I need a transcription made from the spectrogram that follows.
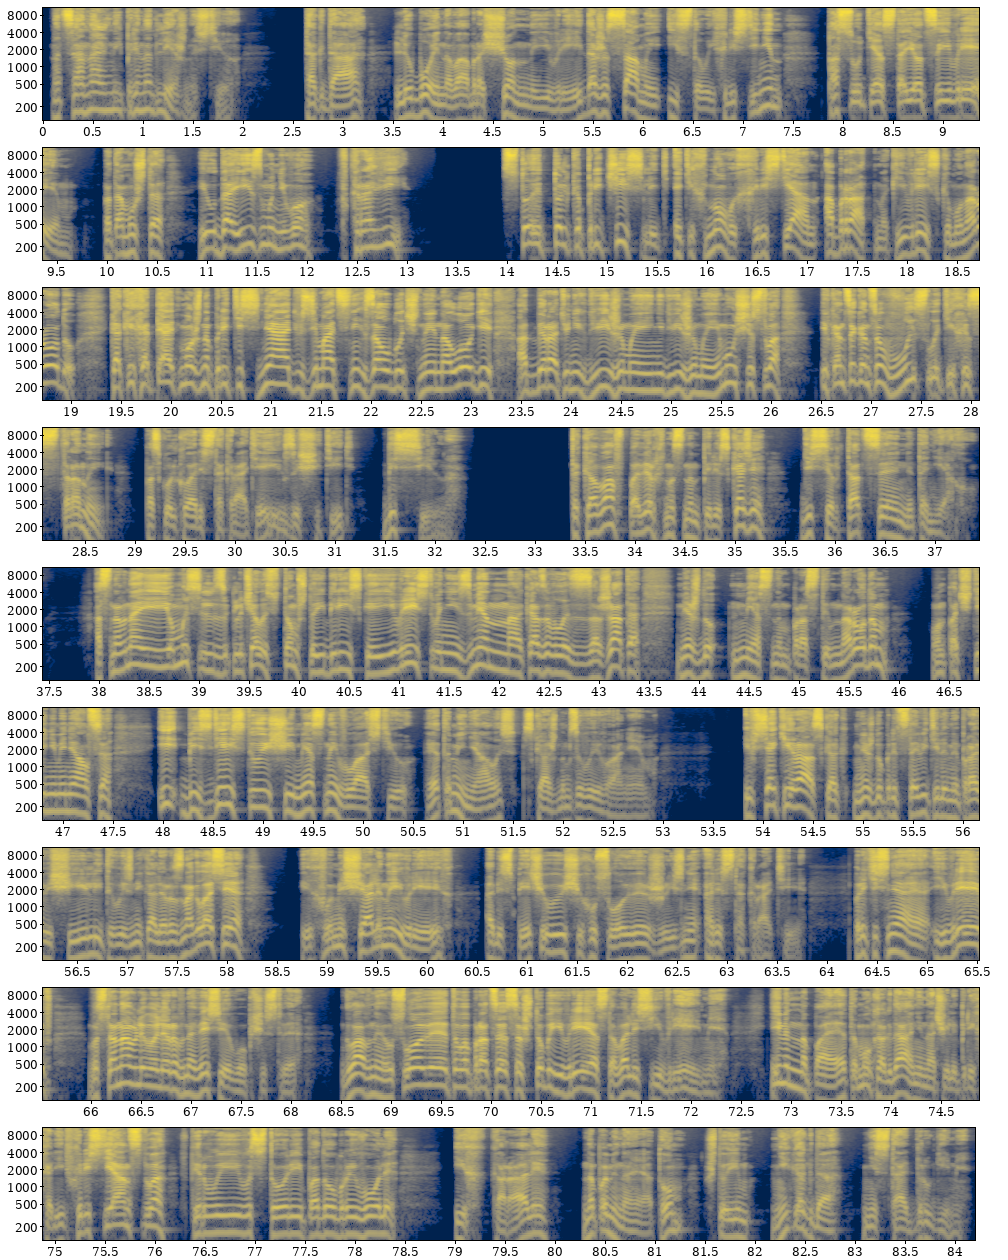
национальной принадлежностью. Тогда любой новообращенный еврей, даже самый истовый христианин, по сути остается евреем, потому что иудаизм у него в крови. Стоит только причислить этих новых христиан обратно к еврейскому народу, как их опять можно притеснять, взимать с них заоблачные налоги, отбирать у них движимое и недвижимое имущество и, в конце концов, выслать их из страны, поскольку аристократия их защитить бессильна. Такова в поверхностном пересказе диссертация Нетаньяху. Основная ее мысль заключалась в том, что иберийское еврейство неизменно оказывалось зажато между местным простым народом, он почти не менялся, и бездействующей местной властью. Это менялось с каждым завоеванием. И всякий раз, как между представителями правящей элиты возникали разногласия, их вымещали на евреях, обеспечивающих условия жизни аристократии. Притесняя евреев – восстанавливали равновесие в обществе. Главное условие этого процесса, чтобы евреи оставались евреями. Именно поэтому, когда они начали переходить в христианство, впервые в истории по доброй воле, их карали, напоминая о том, что им никогда не стать другими,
